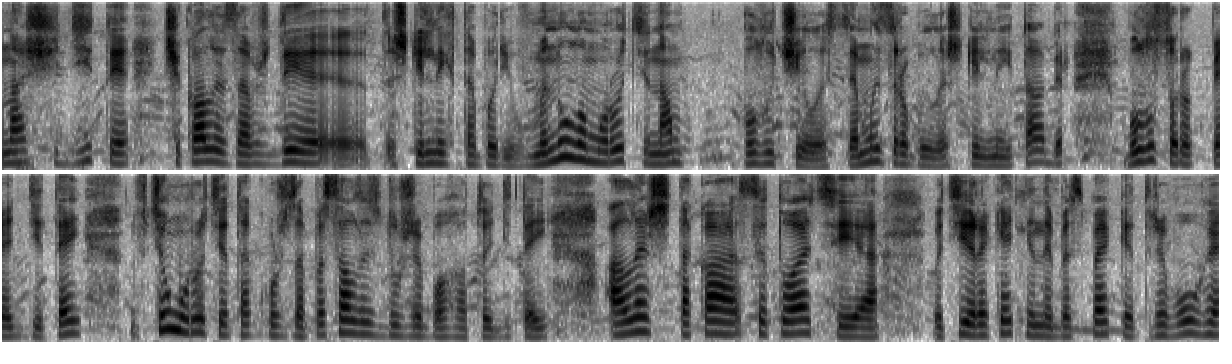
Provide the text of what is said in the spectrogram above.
Наші діти чекали завжди е, шкільних таборів. В минулому році нам вийшло. Ми зробили шкільний табір, було 45 дітей. В цьому році також записалось дуже багато дітей. Але ж така ситуація, оці ракетні небезпеки, тривоги.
